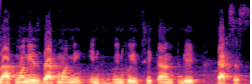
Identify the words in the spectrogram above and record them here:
Black money is that money in, in which he can't give taxes.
